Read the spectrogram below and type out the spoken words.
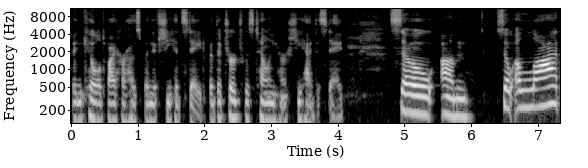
been killed by her husband if she had stayed. But the church was telling her she had to stay. So, um, so a lot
